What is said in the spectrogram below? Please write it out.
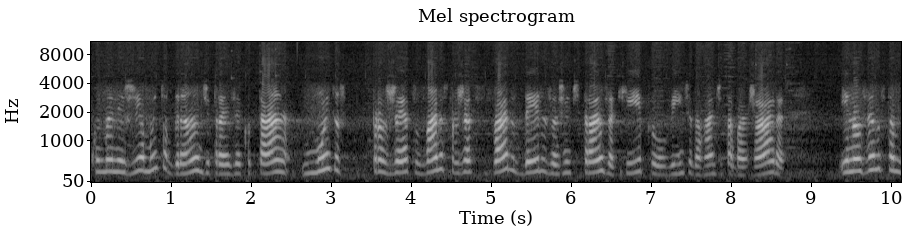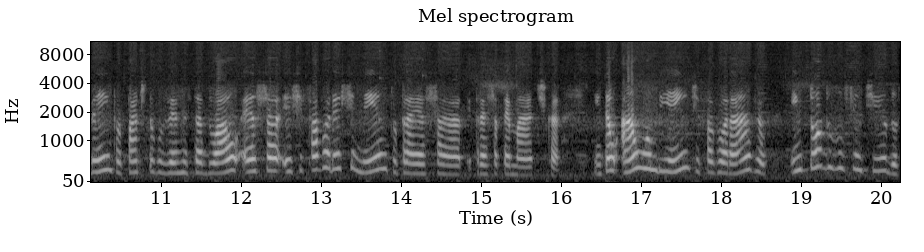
com uma energia muito grande para executar muitos projetos, vários projetos, vários deles a gente traz aqui para o ouvinte da Rádio Tabajara. E nós vemos também, por parte do governo estadual, essa, esse favorecimento para essa, essa temática. Então, há um ambiente favorável em todos os sentidos,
